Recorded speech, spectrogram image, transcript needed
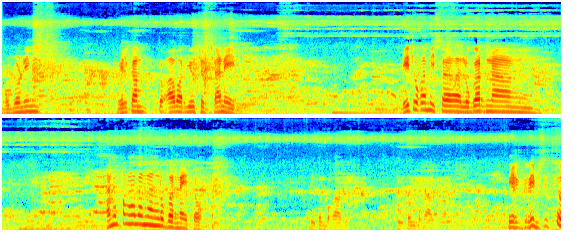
Good morning. Welcome to our YouTube channel. Dito kami sa lugar ng Anong pangalan ng lugar na ito? Pintong Bukawi. Pintong Bukawi. Pilgrims ito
